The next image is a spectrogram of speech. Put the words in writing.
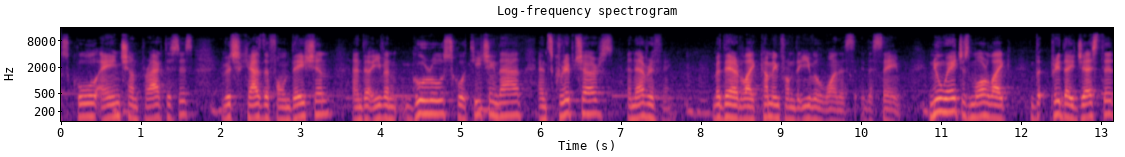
school ancient practices, which has the foundation and the even gurus who are teaching Mhm. that and scriptures and everything. Mhm. But they're like coming from the evil one, is the same. Mhm. New Age is more like pre-digested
